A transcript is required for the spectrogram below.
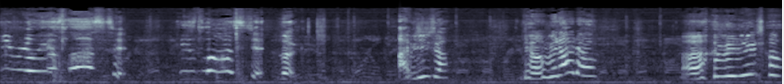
he really has lost it. He's lost it. Look. I'm in Utah. No, I'm in Idaho. Uh, I'm in Utah.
